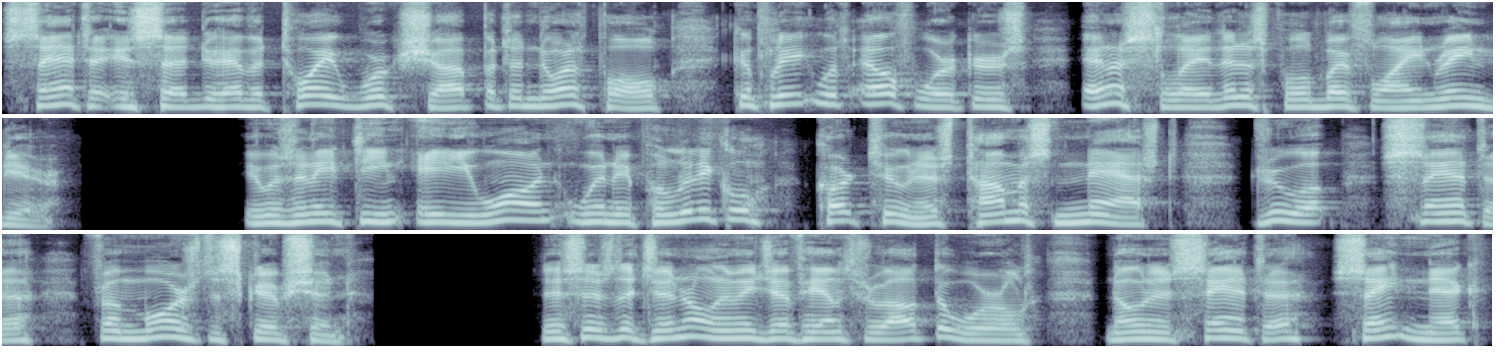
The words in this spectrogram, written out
Santa is said to have a toy workshop at the North Pole, complete with elf workers and a sleigh that is pulled by flying reindeer. It was in 1881 when a political cartoonist, Thomas Nast, drew up Santa from Moore's description. This is the general image of him throughout the world, known as Santa, Saint Nick,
